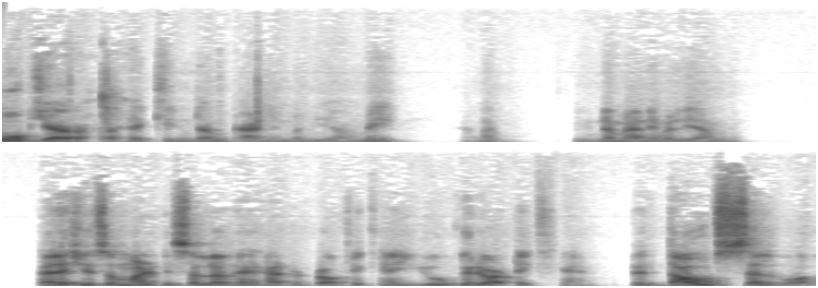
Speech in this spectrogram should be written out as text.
हो क्या रहा है किंगडम एनिमलिया में? है ना? किंगडम एनिमलिया में। पहले चीज़ तो मल्टी सेलर है हेट्रोट्रॉफिक है यूकैरियोटिक है। विदाउट सेल वॉल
